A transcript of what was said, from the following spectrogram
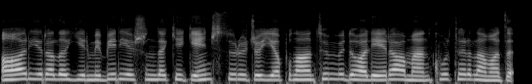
Ağır yaralı 21 yaşındaki genç sürücü yapılan tüm müdahaleye rağmen kurtarılamadı.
